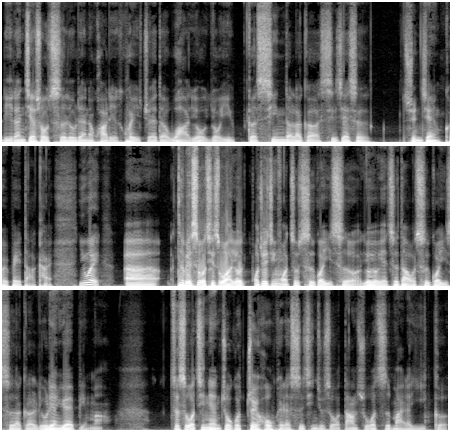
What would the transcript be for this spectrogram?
你能接受吃榴莲的话，你会觉得哇，又有一个新的那个世界是瞬间会被打开，因为。呃，特别是我，其实我有，我最近我就吃过一次，悠悠也知道，我吃过一次那个榴莲月饼嘛。这是我今年做过最后悔的事情，就是我当初我只买了一个，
